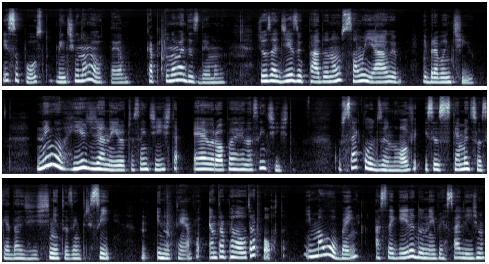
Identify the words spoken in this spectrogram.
isso posto, Bentinho não é Otelo, Capitu não é Desdémona, José Dias e o Pádua não são Iago e Brabantio. Nem o Rio de Janeiro oitocentista é a Europa renascentista. O século XIX e seu sistema de sociedades distintas entre si e no tempo entram pela outra porta, e mal ou bem, a cegueira do universalismo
